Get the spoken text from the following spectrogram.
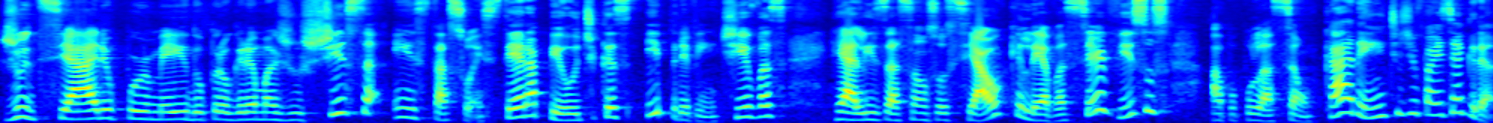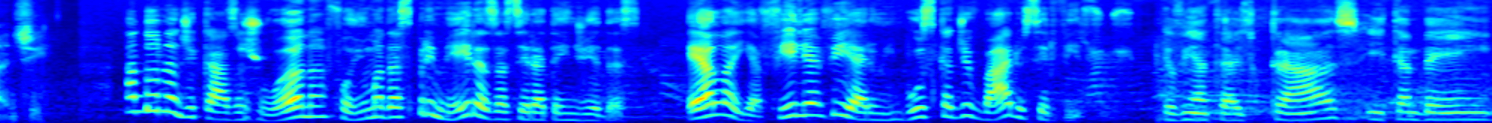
Judiciário, por meio do programa Justiça em Estações Terapêuticas e Preventivas, realização social que leva serviços à população carente de Várzea Grande. A dona de casa, Joana, foi uma das primeiras a ser atendidas. Ela e a filha vieram em busca de vários serviços. Eu vim atrás do CRAS e também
